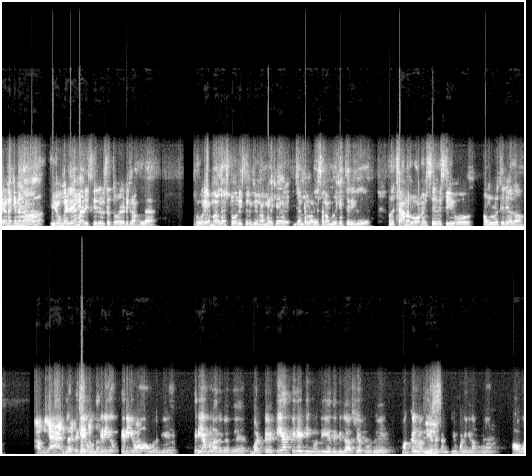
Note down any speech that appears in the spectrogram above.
எனக்கு என்னன்னா இவங்க இதே மாதிரி சீரியல்ஸ் எடுக்கிறாங்கல்ல ஒரே மாதிரிதான் ஸ்டோரிஸ் இருக்கு. நம்மளுக்கே ஜென்ரல் ஆடியன்ஸா நம்மளுக்கே தெரியுது. அந்த சேனல் ஓனர்ஸ் சிஓ அவங்களுக்கு தெரியாதா? அவங்க யாருமே தெரியும். தெரியும். தெரியும் அவங்களுக்கு. தெரியாமலாம் இருக்காது. பட் டிஆர்பி ரேட்டிங் வந்து எதுக்கு ஜாஸ்தியா போகுது? மக்கள் வந்து. எதை கன்சியூம் பண்ணிக்கிறாங்க? அவங்க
